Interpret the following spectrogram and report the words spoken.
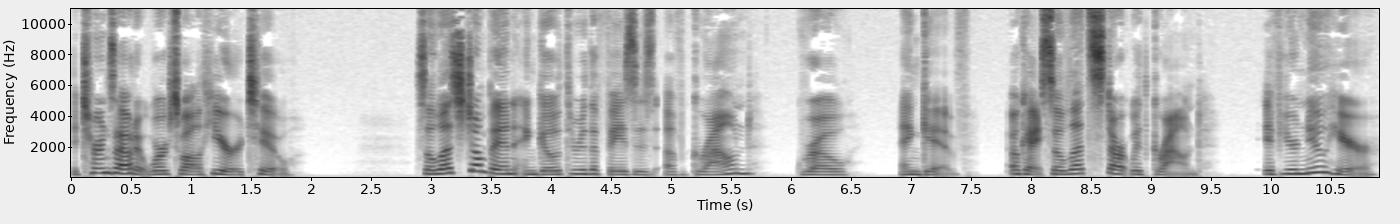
It turns out it works well here, too. So let's jump in and go through the phases of ground, grow, and give. Okay, so let's start with ground. If you're new here,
